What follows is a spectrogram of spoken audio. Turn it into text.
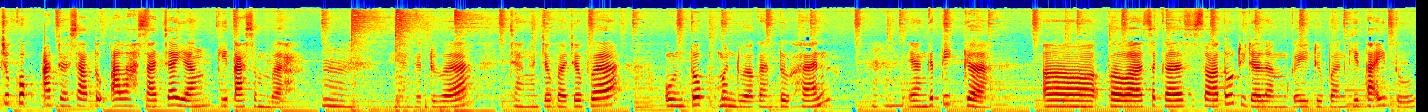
cukup ada satu Allah saja yang kita sembah. Hmm. Yang kedua, jangan coba-coba untuk menduakan Tuhan. Yang ketiga, eh, bahwa segala sesuatu di dalam kehidupan kita itu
